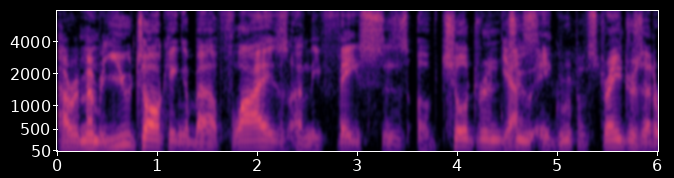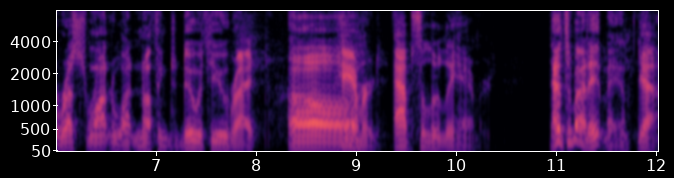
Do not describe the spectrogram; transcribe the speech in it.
I remember you talking about flies on the faces of children Yes. to a group of strangers at a restaurant who want nothing to do with you. Right. Oh, Hammered. Absolutely hammered. That's about it, man. Yeah.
